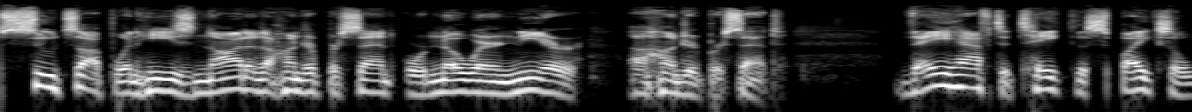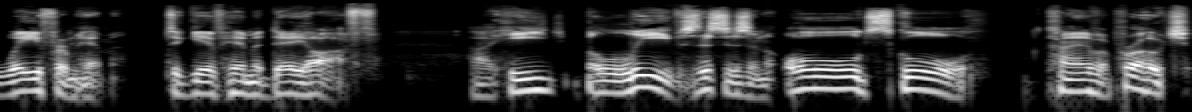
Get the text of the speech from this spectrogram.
suits up when he's not at 100% or nowhere near 100%. They have to take the spikes away from him to give him a day off. Uh, he believes this is an old school kind of approach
